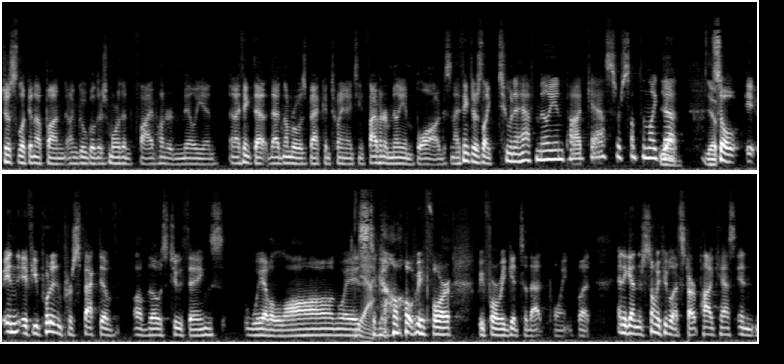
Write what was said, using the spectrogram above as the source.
just looking up on, on Google, there's more than 500 million, and I think that that number was back in 2019. 500 million blogs, and I think there's like two and a half million podcasts or something like Yeah. that. Yep. So, in, if you put it in perspective of those two things, we have a long ways Yeah. to go before before we get to that point. But and again, there's so many people that start podcasts, and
